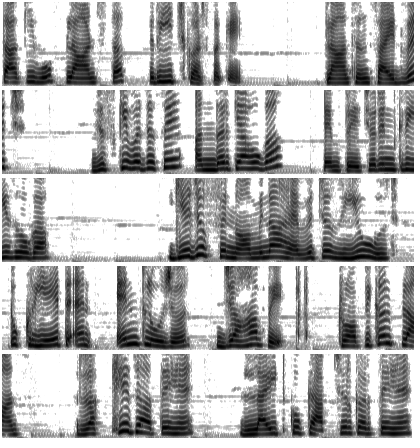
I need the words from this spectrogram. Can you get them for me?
ताकि वो प्लांट्स तक रीच कर सके। प्लांट्स इन साइड विच, जिसकी वजह से अंदर क्या होगा? टेम्परेचर इंक्रीज होगा। ये जो फिनोमिना है which is use to create an enclosure जहाँ पे ट्रॉपिकल प्लांट्स रखे जाते हैं लाइट को कैप्चर करते हैं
